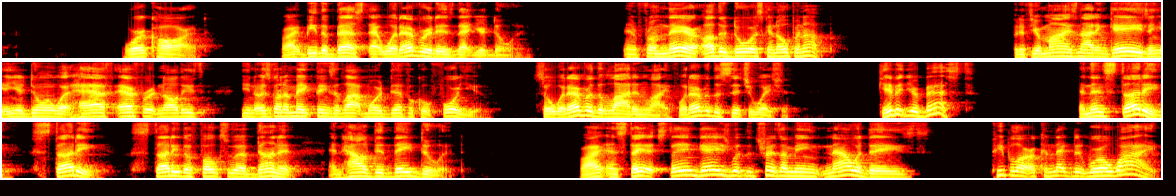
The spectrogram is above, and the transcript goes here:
work hard, right? Be the best at whatever it is that you're doing. And from there, other doors can open up. But if your mind's not engaged and you're doing what half effort and all these, you know, it's going to make things a lot more difficult for you. So, whatever the lot in life, whatever the situation, give it your best. And then study, study, study the folks who have done it and how did they do it. Right? And stay stay engaged with the trends. I mean, nowadays people are connected worldwide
